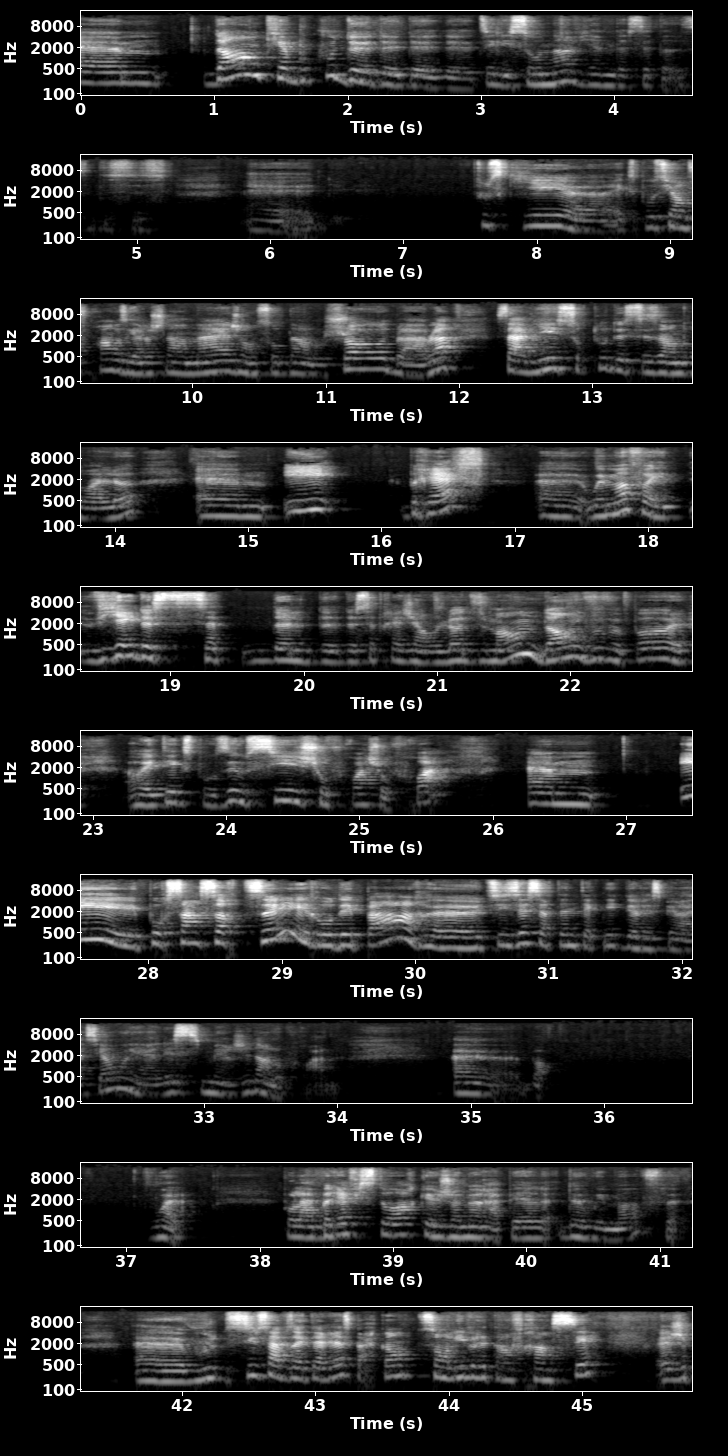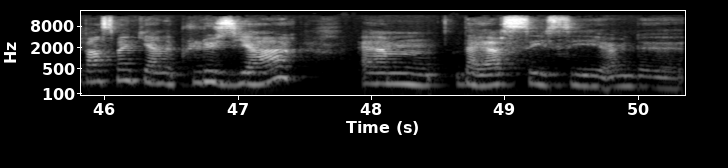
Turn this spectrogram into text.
euh, donc, il y a beaucoup de... de, de, tu sais, les saunas viennent de cette... Euh, tout ce qui est exposition froid, on se garoche dans la neige, on saute dans l'eau chaude, bla bla, ça vient surtout de ces endroits-là. Euh, et bref, euh, vient de cette, région-là du monde, donc, vous ne pas, euh, a été exposé aussi chaud-froid, chaud-froid. Euh, et pour s'en sortir, au départ, utilisait certaines techniques de respiration et allait s'immerger dans l'eau froide. bon. Voilà. Pour la brève histoire que je me rappelle de Wim Hof. Euh, si ça vous intéresse, par contre, son livre est en français. Euh, je pense même qu'il y en a plusieurs. Euh, d'ailleurs, c'est un de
